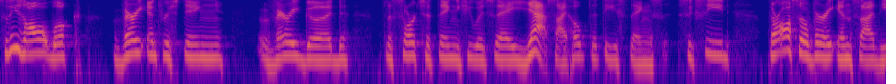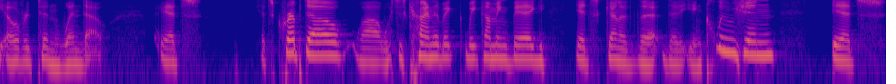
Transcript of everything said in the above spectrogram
So these all look very interesting, very good, the sorts of things you would say, yes, I hope that these things succeed. They're also very inside the Overton window. It's it's crypto, uh, which is kind of becoming big. It's kind of the the inclusion. It's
